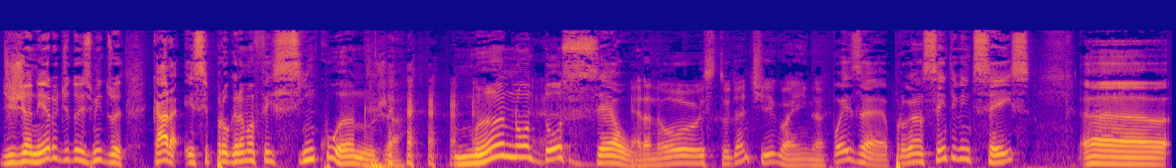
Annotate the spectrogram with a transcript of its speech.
de janeiro de 2018. Cara, esse programa fez cinco anos já. Mano do céu. Era no estúdio antigo ainda. Pois é, o programa 126. Uh,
